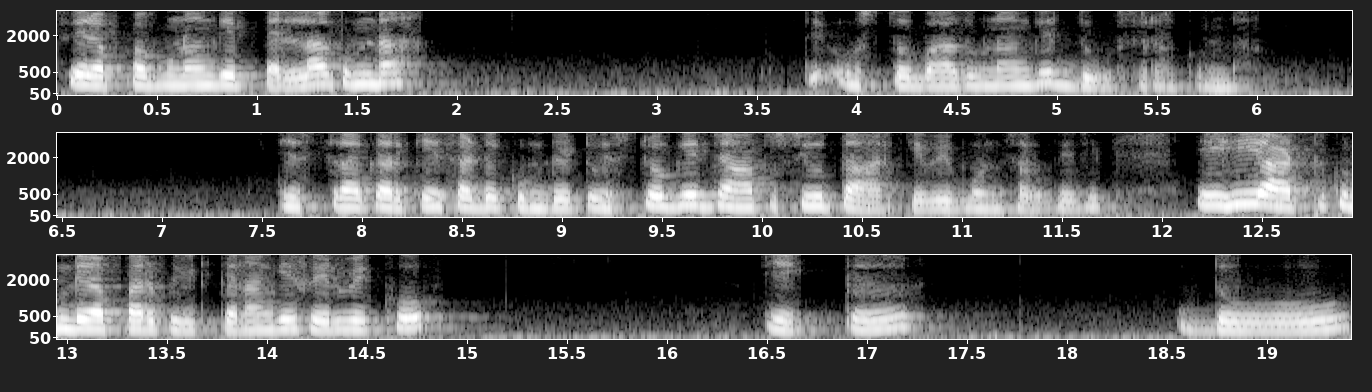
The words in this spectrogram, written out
ਫਿਰ ਆਪਾਂ ਬੁਣਾਂਗੇ ਪਹਿਲਾ ਕੁੰਡਾ ਤੇ ਉਸ ਤੋਂ ਬਾਅਦ ਬੁਣਾਂਗੇ ਦੂਸਰਾ ਕੁੰਡਾ। ਇਸ ਤਰ੍ਹਾਂ ਕਰਕੇ ਸਾਡੇ ਕੁੰਡੇ ਟਵਿਸਟ ਹੋ ਗਏ, ਜਾਂ ਤੁਸੀਂ ਉਤਾਰ ਕੇ ਵੀ ਬੁਣ ਸਕਦੇ ਜੀ। ਇਹੀ 8 ਕੁੰਡੇ ਆਪਾਂ ਰਿਪੀਟ ਕਰਾਂਗੇ, ਫਿਰ ਵੇਖੋ। 1 2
